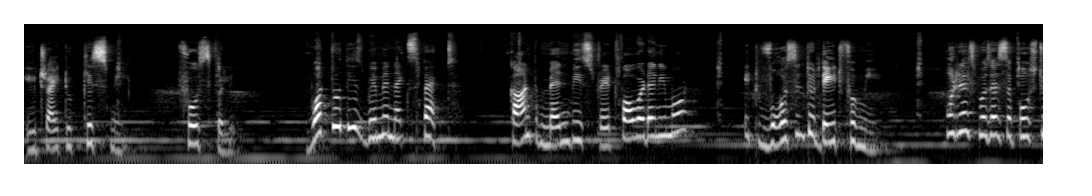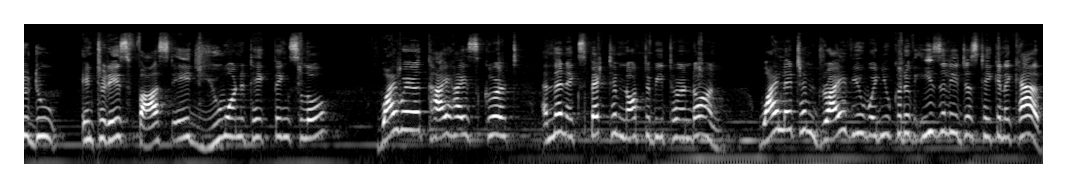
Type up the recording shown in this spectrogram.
He tried to kiss me forcefully. What do these women expect? Can't men be straightforward anymore? It wasn't a date for me. What else was I supposed to do? In today's fast age, you want to take things slow? Why wear a thigh high skirt and then expect him not to be turned on? Why let him drive you when you could have easily just taken a cab?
